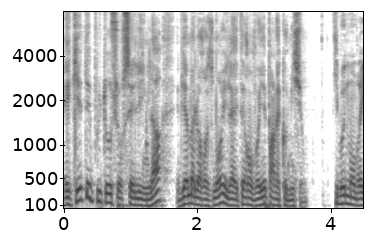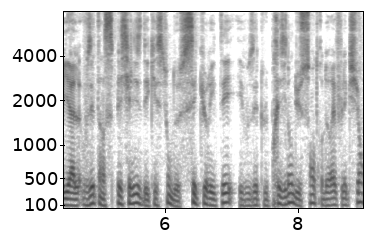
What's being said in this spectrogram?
et qui était plutôt sur ces lignes-là, eh bien malheureusement, il a été renvoyé par la Commission. Thibault de Montbrial, vous êtes un spécialiste des questions de sécurité et vous êtes le président du Centre de réflexion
